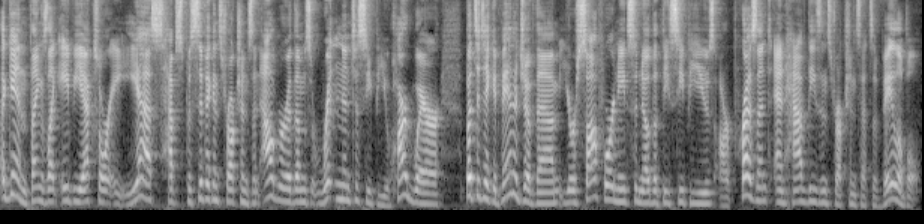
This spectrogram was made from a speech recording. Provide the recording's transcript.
Again, things like AVX or AES have specific instructions and algorithms written into CPU hardware, but to take advantage of them, your software needs to know that these CPUs are present and have these instruction sets available.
